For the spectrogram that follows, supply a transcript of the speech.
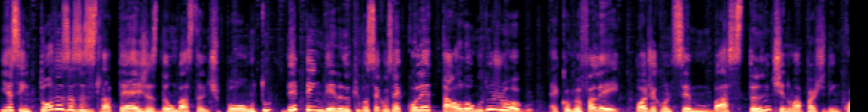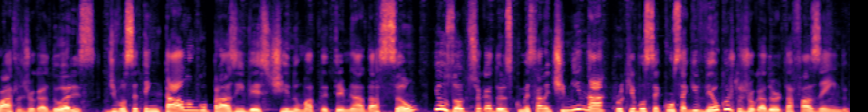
E assim, todas as estratégias dão bastante ponto, dependendo do que você consegue coletar ao longo do jogo. É como eu falei, pode acontecer bastante numa partida em quatro jogadores, de você tentar a longo prazo investir numa determinada ação e os outros jogadores começarem a te minar, porque você consegue ver o que o jogador tá fazendo.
